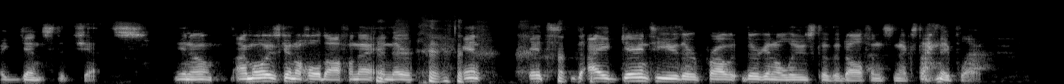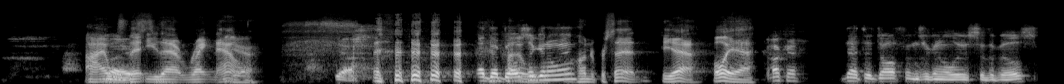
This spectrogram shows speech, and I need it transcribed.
against the Jets. You know, I'm always going to hold off on that, and they're and it's I guarantee you they're probably they're going to lose to the Dolphins next time they play. I will bet you that right now. Yeah. Yeah, That the Bills are gonna win? Hundred percent. Yeah. Oh yeah. okay. That the Dolphins are going to lose to the Bills.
